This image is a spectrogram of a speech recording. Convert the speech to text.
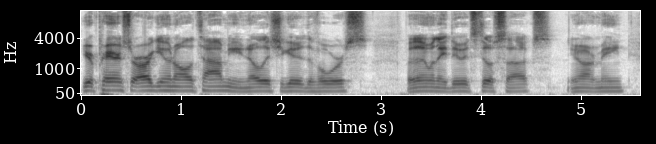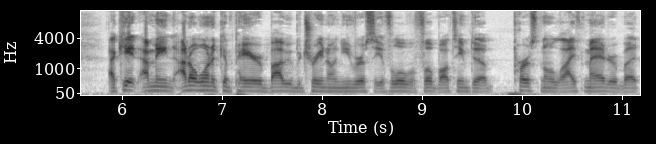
your parents are arguing all the time, you know they should get a divorce, but then when they do, it still sucks. You know what I mean? I can't. I mean, I don't want to compare Bobby Petrino on University of Louisville football team to a personal life matter, but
